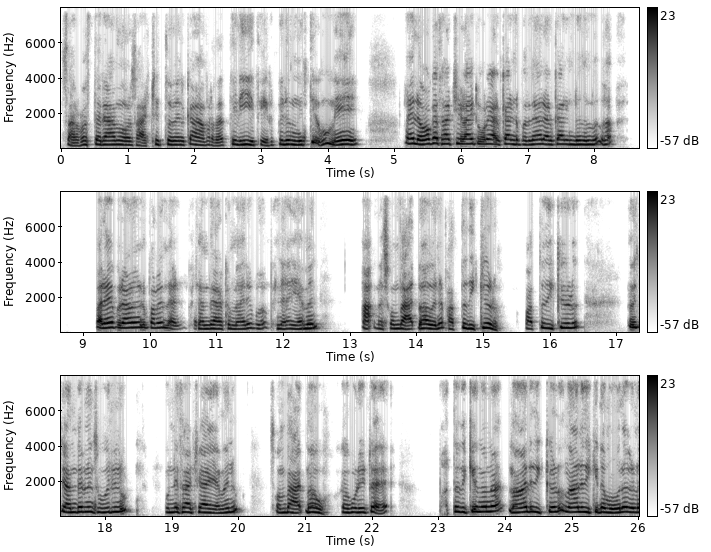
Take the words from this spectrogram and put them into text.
സർവസ്ഥരാമോ സാക്ഷിത്വമേൽക്കാ വ്രതത്തിൽ ഈ തീർപ്പിലും നിത്യവും മേ. ലോകസാക്ഷികളായിട്ട് കുറേ ആൾക്കാരുണ്ട്. പതിനാല് ആൾക്കാരുണ്ട് എന്നുള്ള പല പുരാണങ്ങളും പറയുന്നതാണ്. ചന്ദ്രാർക്കന്മാർ പിന്നെ യമൻ സ്വന്തം ആത്മാവിനെ പത്ത് ദിക്കുകളും പത്ത് ദിക്കുകൾ ചന്ദ്രനും സൂര്യനും പുണ്യസാക്ഷിയായ യമനും സ്വന്തം ആത്മാവും ഒക്കെ കൂടിയിട്ട് പത്ത് ദിക്കെന്ന് പറഞ്ഞാൽ നാല് ദിക്കുകളും നാല് ദിക്കിന്റെ മൂലകൾ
